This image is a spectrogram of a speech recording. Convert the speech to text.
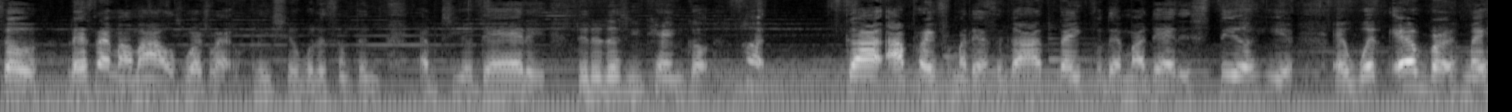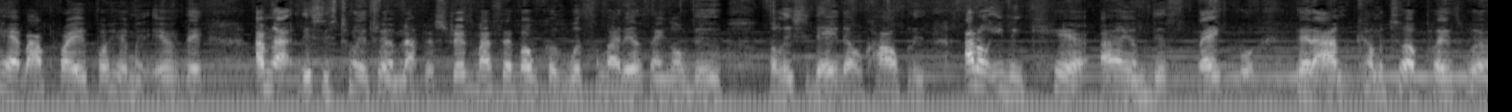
So last night my mom was working like, Felicia, what if something happened to your dad and da da you can't go. Huh, God, I pray for my dad. So God, thankful that my dad is still here. And whatever may happen, I pray for him and everything. I'm not, this is 2020. I'm not going to stress myself over because what somebody else ain't going to do. Felicia, they don't call Felicia. I don't even care. I am just thankful that I'm coming to a place where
